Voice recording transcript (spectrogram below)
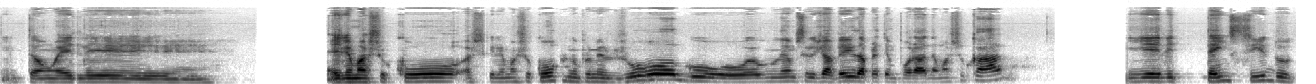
Então ele ele machucou, acho que ele machucou no primeiro jogo. Eu não lembro se ele já veio da pré-temporada machucado. E ele tem sido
